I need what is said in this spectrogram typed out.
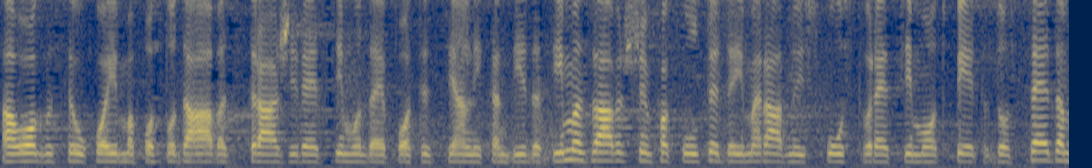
oglase u kojima poslodavac traži recimo da je potencijalni kandidat ima završen fakultet, da ima radno iskustvo recimo od 5 do 7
